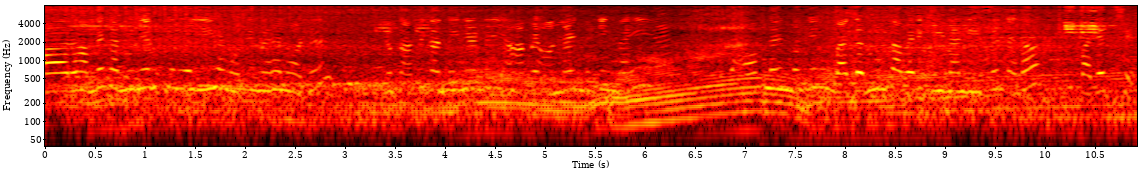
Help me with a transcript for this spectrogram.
और हमने कन्वीनियंस के लिए ली है मोती महल होटल जो काफ़ी कन्वीनियंट है। यहाँ पे ऑनलाइन बुकिंग नहीं है offline booking but the rooms very clean and decent and budget share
